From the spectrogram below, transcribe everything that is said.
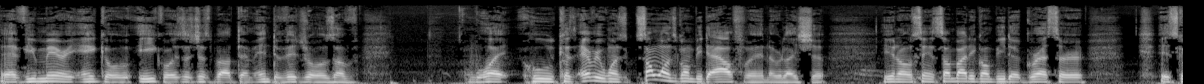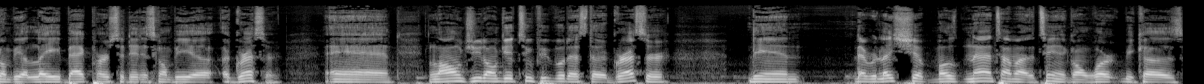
If you marry equal, equal, it's just about them individuals of what, who, because everyone's, someone's going to be the alpha in the relationship. You know what I'm saying? Somebody going to be the aggressor. It's going to be a laid back person, then it's going to be a aggressor. And long as you don't get two people that's the aggressor, then that relationship most nine times out of ten gonna work because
